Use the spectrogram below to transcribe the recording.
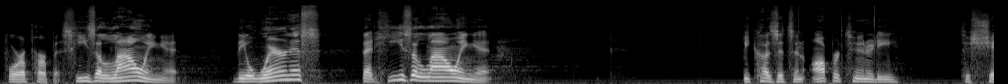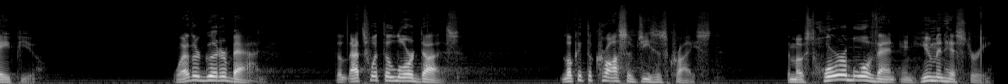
For a purpose. He's allowing it. The awareness that he's allowing it because it's an opportunity to shape you, whether good or bad. That's what the Lord does. Look at the cross of Jesus Christ, the most horrible event in human history.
